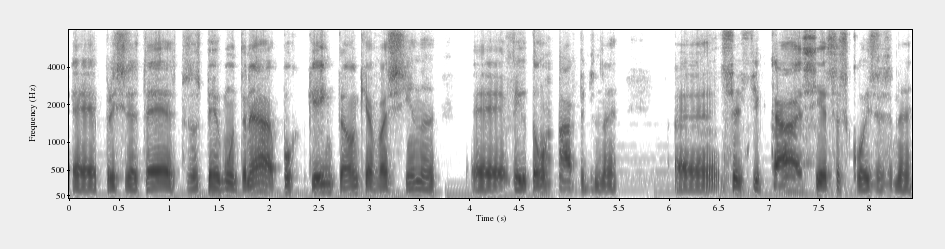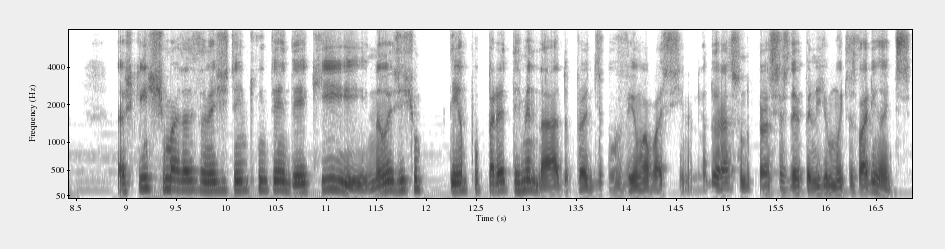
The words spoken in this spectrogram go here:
é, precisa até, as pessoas perguntam, né? Ah, por que então que a vacina é, veio tão rápido, né? É, se eficácia e essas coisas, né? Acho que a gente mais exatamente tem que entender que não existe um tempo pré-determinado para desenvolver uma vacina. A duração do processo depende de muitas variantes.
